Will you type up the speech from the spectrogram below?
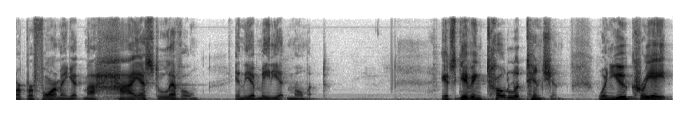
or performing at my highest level in the immediate moment. It's giving total attention. When you create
